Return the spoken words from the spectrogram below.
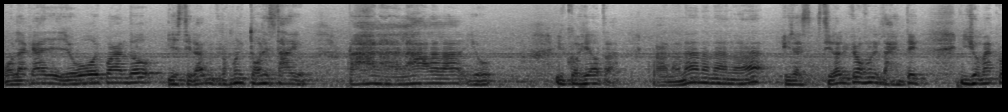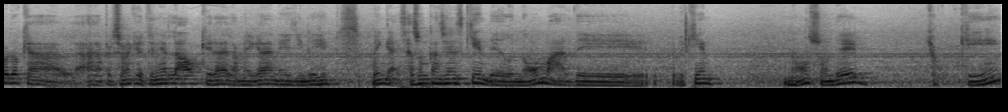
Por la calle, yo voy cuando, y estiraba el micrófono y todo el estadio. La, la, la, la, yo, y cogía otra. Na, na, na, y le estira el micrófono y la gente. Y yo me acuerdo que a, la persona que yo tenía al lado, que era de la Mega de Medellín, le dije: Venga, esas son canciones, ¿quién? ¿De Don Omar? ¿De, de quién? No, son de él. Yo, ¿qué?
